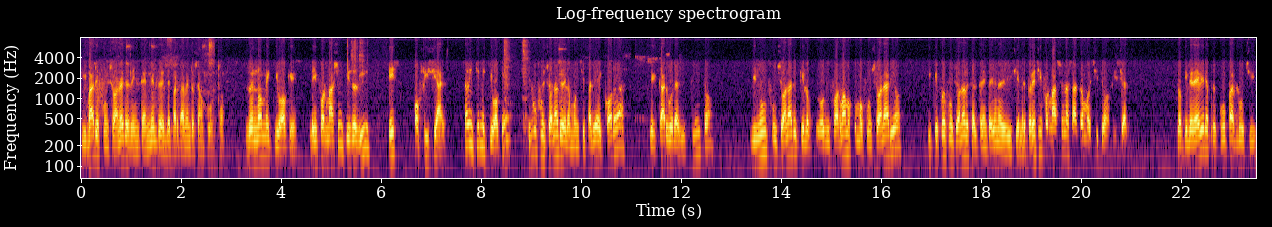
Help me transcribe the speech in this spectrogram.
y varios funcionarios de intendentes del departamento de San Justo. Yo no me equivoqué. La información que yo di es oficial. ¿Saben qué me equivoqué? En un funcionario de la Municipalidad de Córdoba, que el cargo era distinto, y en un funcionario que lo, informamos como funcionario y que fue funcionario hasta el 31 de diciembre. Pero esa información la sacamos de sitios oficiales. Lo que le debiera preocupar, Luchi,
